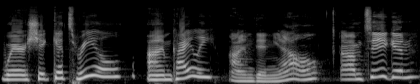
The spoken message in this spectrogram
Where shit gets real. I'm Kylie. I'm Danielle, I'm Tegan.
